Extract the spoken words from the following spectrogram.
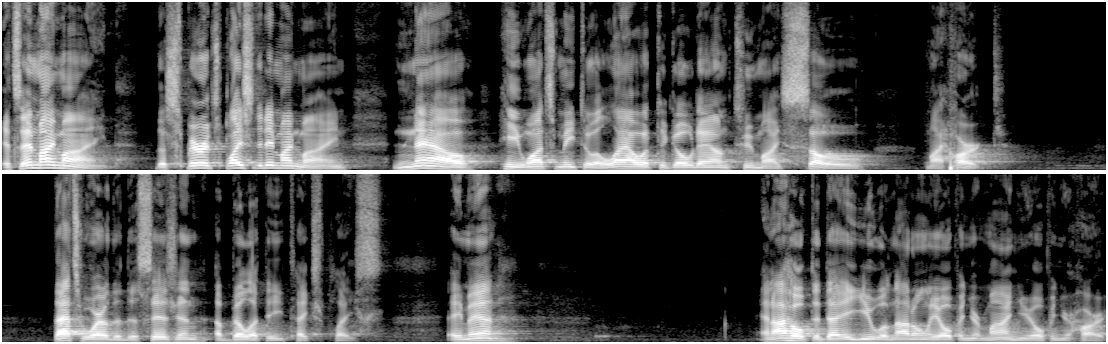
it's in my mind. The Spirit's placed it in my mind. Now He wants me to allow it to go down to my soul, my heart. That's where the decision ability takes place. Amen. And I hope today you will not only open your mind, you open your heart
